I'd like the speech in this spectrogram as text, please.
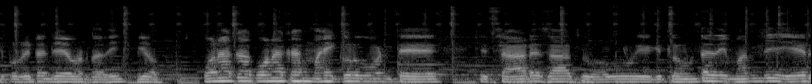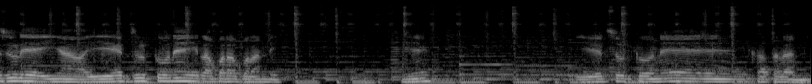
ఇప్పుడు రిటర్న్ చేయబడుతుంది. ఇయో కొనాక కోనాక మైకులు కొంటే సాడే సాసు ఇట్లా ఉంటుంది మంది ఏడ్చుడే ఇక ఏడ్చుడుతోనే ఈ రపరపలన్నీ. ఏ? ఏడ్చుడుతోనే కథలన్నీ.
